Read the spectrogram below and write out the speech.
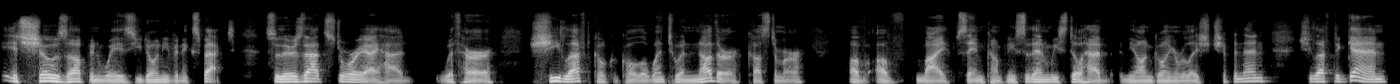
it shows up in ways you don't even expect. So there's that story I had with her. She left Coca Cola, went to another customer of of my same company. So then we still had the ongoing relationship, and then she left again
